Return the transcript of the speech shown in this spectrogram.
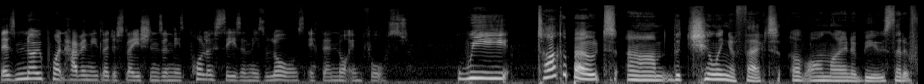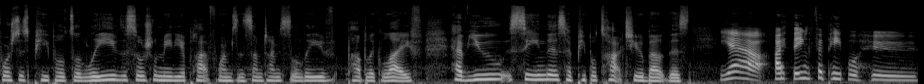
there's no point having these legislations and these policies and these laws if they're not enforced. We talk about um, the chilling effect of online abuse that it forces people to leave the social media platforms and sometimes to leave public life. Have you seen this? Have people talked to you about this? Yeah i think for people who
